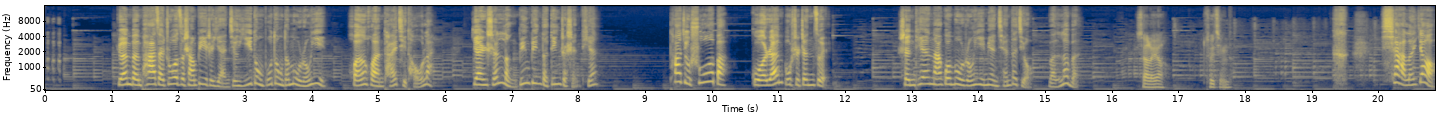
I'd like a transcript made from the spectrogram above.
原本趴在桌子上闭着眼睛一动不动的慕容易，缓缓抬起头来，眼神冷冰冰的盯着沈天。他就说吧，果然不是真醉。沈天拿过慕容易面前的酒，闻了闻，下了药，催情的。下了药。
